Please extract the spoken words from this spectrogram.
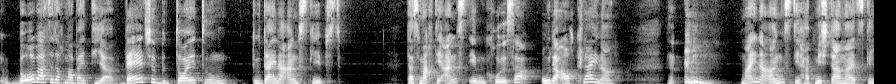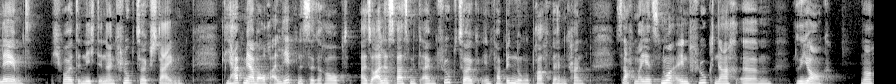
beobachte doch mal bei dir, welche Bedeutung du deiner Angst gibst. Das macht die Angst eben größer oder auch kleiner. Meine Angst, die hat mich damals gelähmt. Ich wollte nicht in ein Flugzeug steigen. Die hat mir aber auch Erlebnisse geraubt. Also alles, was mit einem Flugzeug in Verbindung gebracht werden kann. Ich sag mal jetzt nur ein Flug nach ähm, New York, ne,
